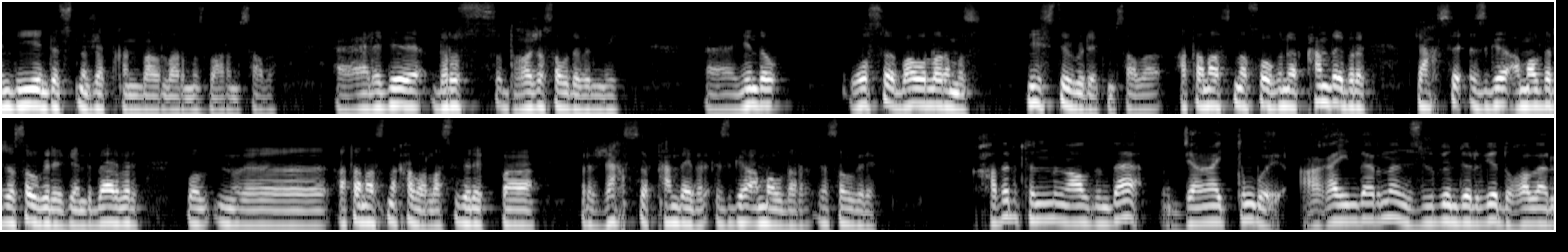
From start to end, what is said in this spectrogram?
енді енді түсініп жатқан бауырларымыз бар мысалы. Әлі де дұрыс дұға жасауды білмейді. Ә, енді осы бауырларымыз не істеу керек? Мысалы ата анасына сол күні қандай бір жақсы ізгі амалдар жасау керек? Енді бәрібір ол ә, ата анасына хабарласу керек па? Бір жақсы қандай бір ізгі амалдар жасау керек? Қадір түнінің алдында жаңа айттым ғой ағайындарынан үзілгендерге дұғалар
